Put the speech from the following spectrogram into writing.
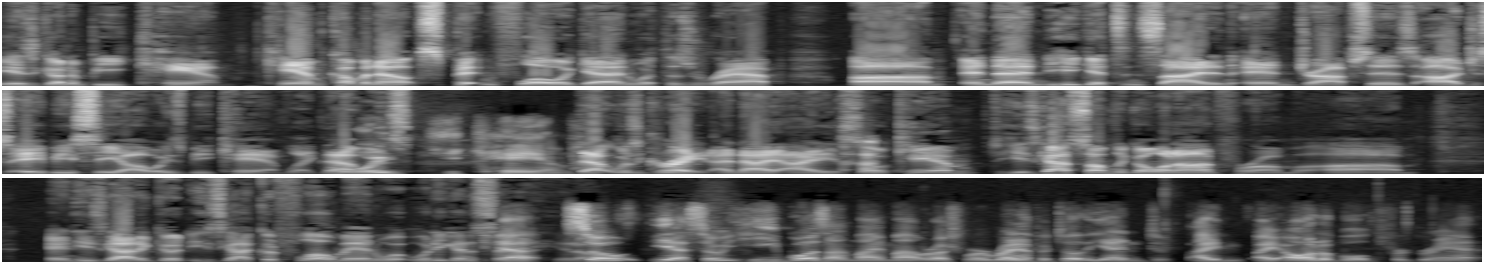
is going to be Cam. Cam coming out, spit and flow again with his rap. Um, and then he gets inside and, and drops his, oh, just ABC, always be Cam. Like that Always was, he cam. that was great. And I, I so Cam, he's got something going on for him. Um, and he's got a good, he's got good flow, man. What, what are you going to say? Yeah. You know? So yeah, so he was on my Mount Rushmore right up until the end. I I audibled for Grant.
